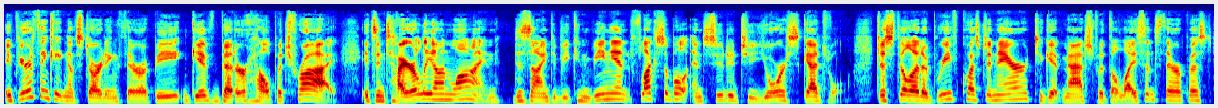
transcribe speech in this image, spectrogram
If you're thinking of starting therapy, give BetterHelp a try. It's entirely online, designed to be convenient, flexible, and suited to your schedule. Just fill out a brief questionnaire to get matched with a licensed therapist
